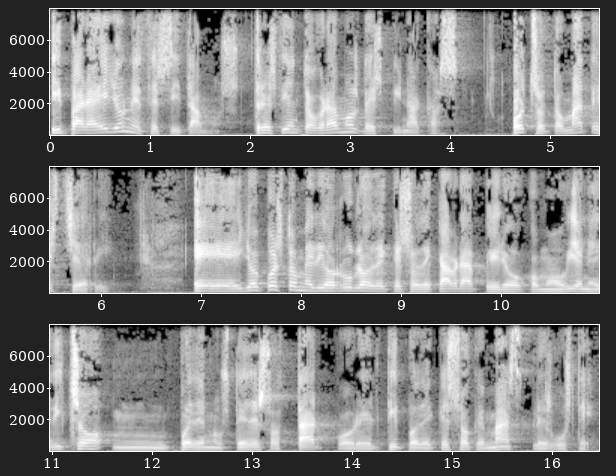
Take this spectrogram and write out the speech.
Y para ello necesitamos 300 gramos de espinacas, 8 tomates cherry. Eh, yo he puesto medio rulo de queso de cabra, pero como bien he dicho, mm, pueden ustedes optar por el tipo de queso que más les guste.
